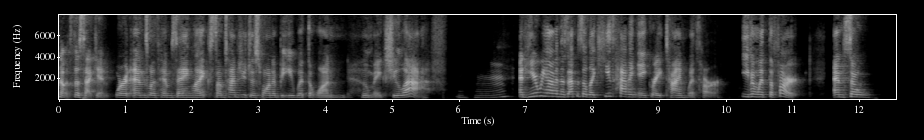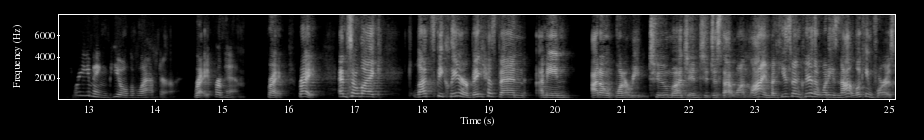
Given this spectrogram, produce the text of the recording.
no, it's the second where it ends with him saying, like, sometimes you just want to be with the one who makes you laugh. Mhm. And here we have in this episode, like, he's having a great time with her, even with the fart. And so, Screaming peals of laughter right, from him. right, right. And so, like, let's be clear Big has been, I mean, I don't want to read too much into just that one line, but he's been clear that what he's not looking for is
